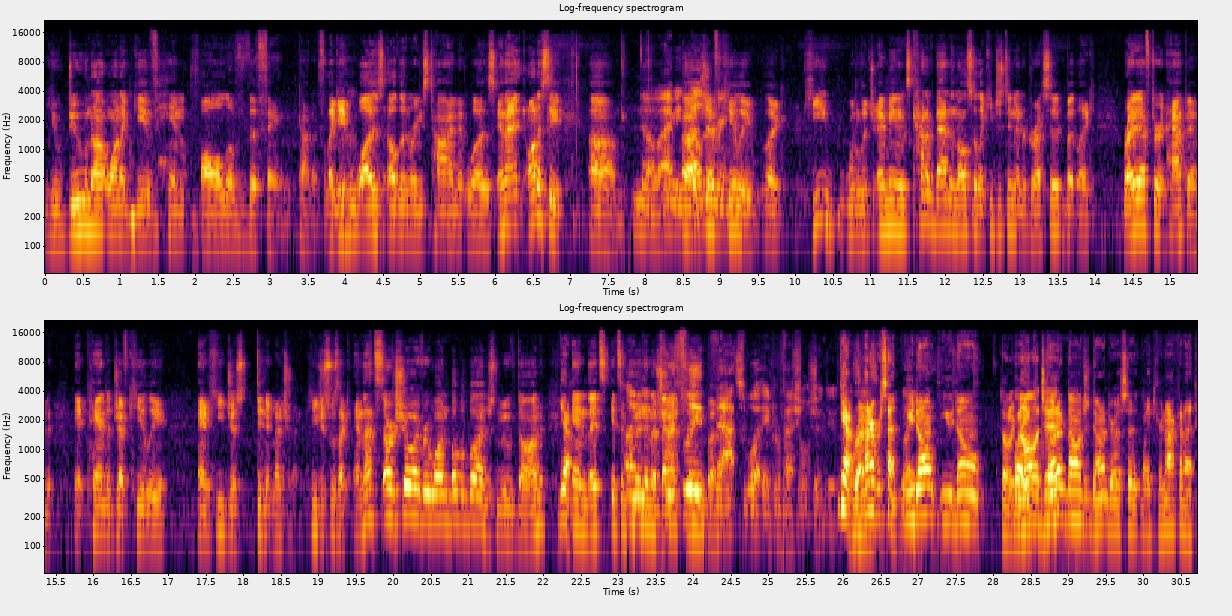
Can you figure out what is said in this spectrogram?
you do not want to give him all of the fame. Kind of like it was Elden Ring's time. It was, and I honestly, um, no, I mean, uh, Elden Jeff Ring. Keighley, like he would. Leg- I mean, it was kind of bad, and also like he just didn't address it. But like right after it happened, it panned to Jeff Keighley, and he just didn't mention it. He just was like, "And that's our show, everyone." Blah blah blah, and just moved on. Yeah. and it's it's a good mean, and a bad truthfully, thing, but that's what a professional should do. Yeah, Right. hundred percent. You don't. You don't. Don't like, acknowledge Don't it acknowledge it. Don't address it. Like you're not gonna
